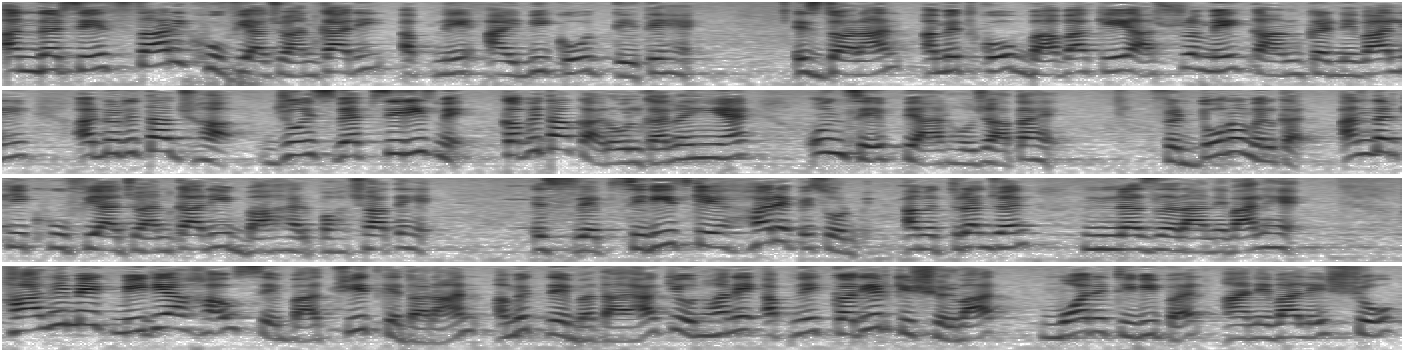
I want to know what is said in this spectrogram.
अंदर से सारी खुफिया जानकारी अपने आईबी को देते हैं। इस दौरान अमित को बाबा के आश्रम में काम करने वाली अनुरिता झा जो इस वेब सीरीज़ में कविता का रोल कर रही हैं, उनसे प्यार हो जाता है। फिर दोनों मिलकर अंदर की खुफिया जानकारी बाहर पहुंचाते हैं। इस वेब सीरीज़ के हर एपिसोड में अमित रंजन नज़र आने वाले हैं। हाल ही में एक मीडिया हाउस से बातचीत के दौरान अमित ने बताया कि उन्होंने अपने करियर की शुरुआत मौर्य टीवी पर आने वाले शो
